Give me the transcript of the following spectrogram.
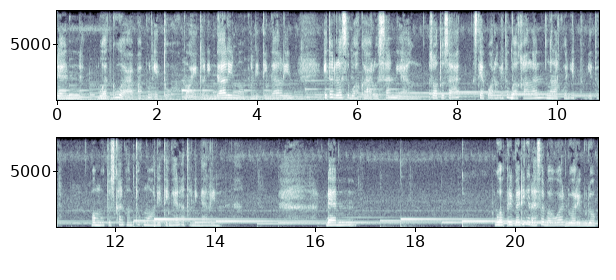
Dan buat gue apa pun itu mau itu ninggalin maupun ditinggalin itu adalah sebuah keharusan yang suatu saat setiap orang itu bakalan ngelakuin itu gitu. Memutuskan untuk mau ditinggalin atau ninggalin. Dan gue pribadi ngerasa bahwa 2021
